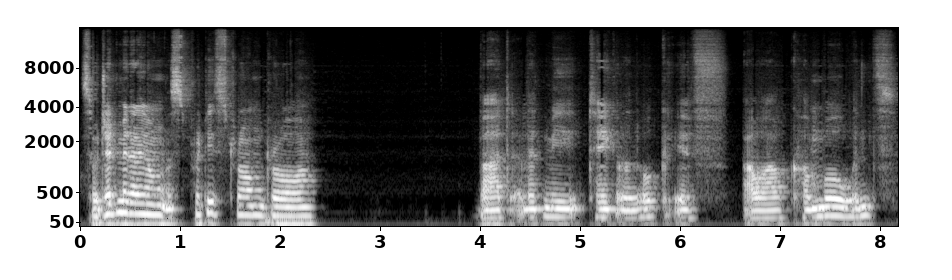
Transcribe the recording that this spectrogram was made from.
So Jet Medallion is pretty strong draw. But let me take a look if our combo wins.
